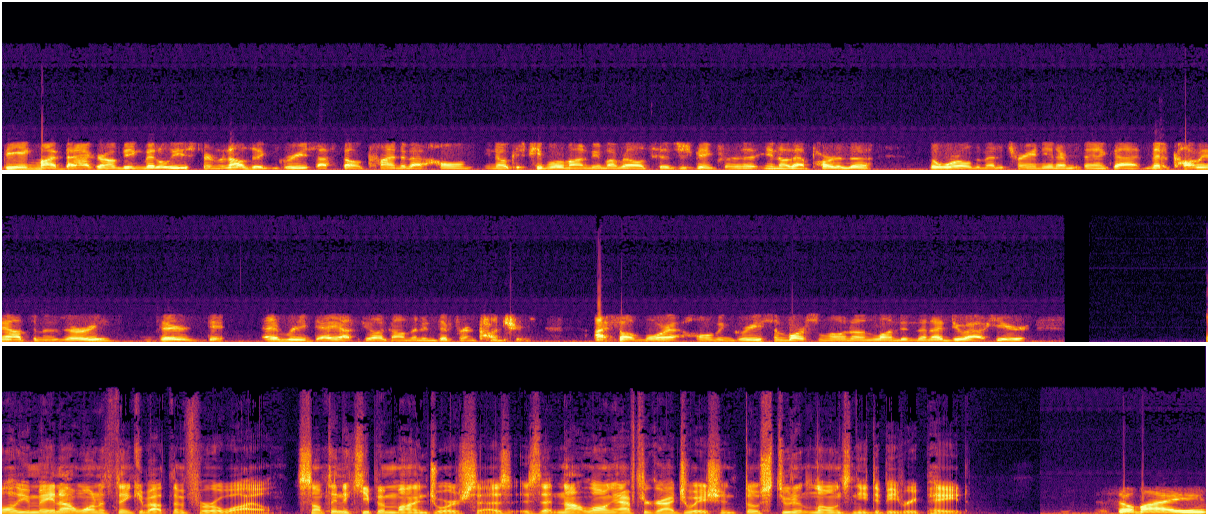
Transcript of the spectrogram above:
Being my background, being Middle Eastern, when I was in Greece, I felt kind of at home, you know, because people reminded me of my relatives, just being from the, you know, that part of the the world, the Mediterranean, everything like that. And then coming out to Missouri, there every day I feel like I'm in a different country. I felt more at home in Greece and Barcelona and London than I do out here. While you may not want to think about them for a while, something to keep in mind, George says, is that not long after graduation, those student loans need to be repaid. So my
